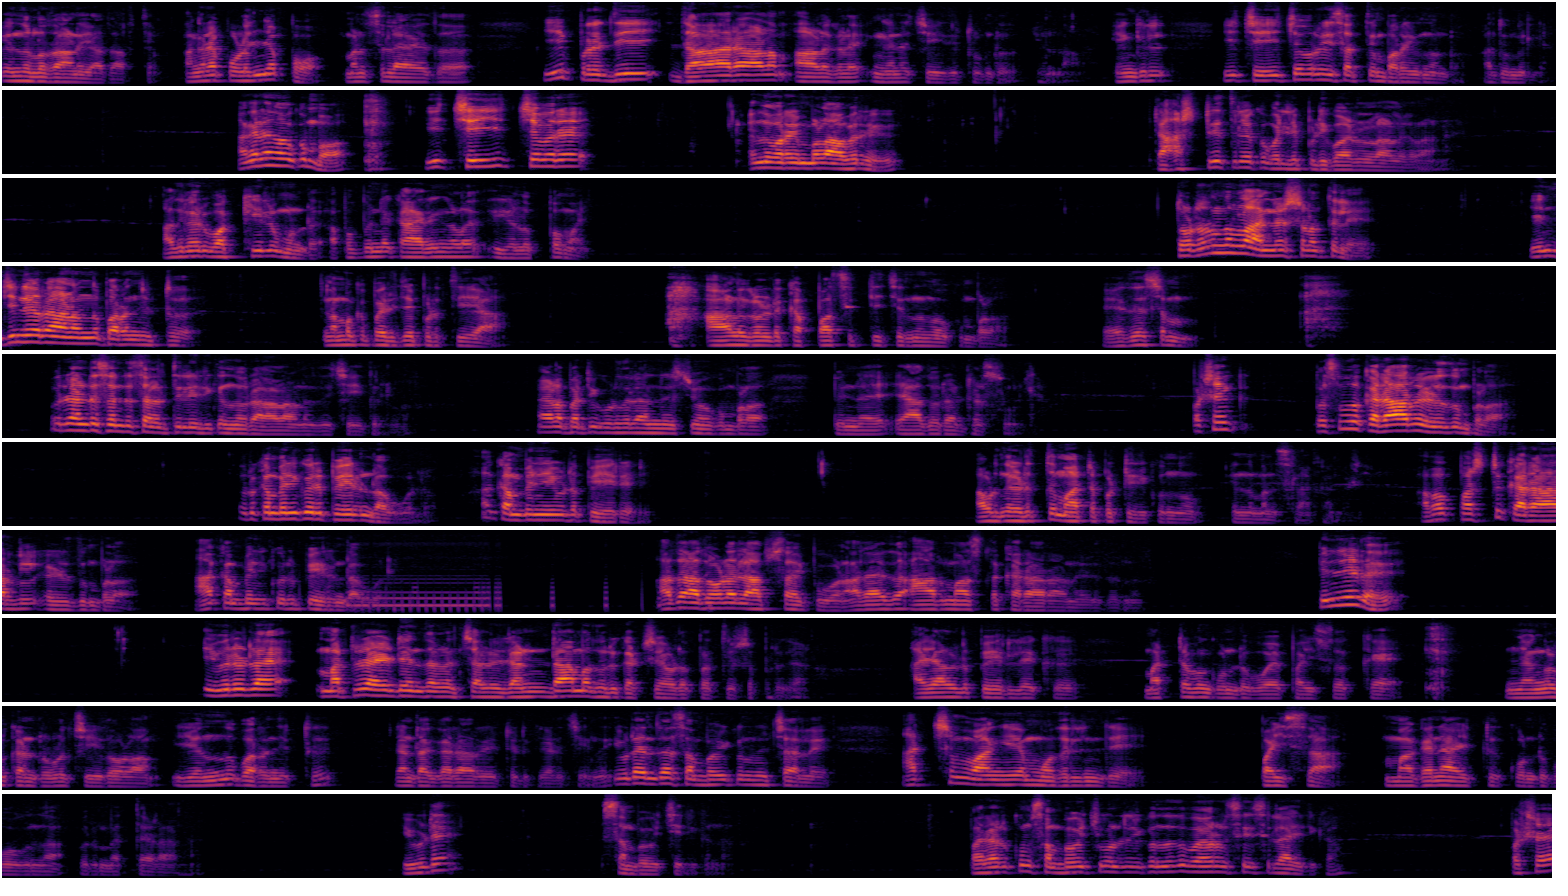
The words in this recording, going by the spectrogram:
എന്നുള്ളതാണ് യാഥാർത്ഥ്യം. അങ്ങനെ പൊളിഞ്ഞപ്പോൾ മനസ്സിലായത് ഈ പ്രതി ധാരാളം ആളുകളെ ഇങ്ങനെ ചെയ്തിട്ടുണ്ട് എന്നാണ്. എങ്കിൽ ഈ ചെയ്യിച്ചവർ ഈ സത്യം പറയുന്നുണ്ടോ? അതുമില്ല. അങ്ങനെ നോക്കുമ്പോൾ ഈ ചെയ്യിച്ചവരെ എന്ന് പറയുമ്പോൾ അവർ രാഷ്ട്രീയത്തിലൊക്കെ വലിയ പിടിപാടുള്ള ആളുകളാണ്. അതിനൊരു വക്കീലുമുണ്ട്. അപ്പോൾ പിന്നെ കാര്യങ്ങൾ എളുപ്പമായി. തുടർന്നുള്ള അന്വേഷണത്തിൽ എഞ്ചിനീയർ ആണെന്ന് പറഞ്ഞിട്ട് നമുക്ക് പരിചയപ്പെടുത്തിയ ആളുകളുടെ കപ്പാസിറ്റി ചെന്ന് നോക്കുമ്പോൾ ഏകദേശം ഒരു രണ്ട് സെന്റ് സ്ഥലത്തിലിരിക്കുന്ന ഒരാളാണ് ഇത് ചെയ്തിട്ടുള്ളത്. അയാളെ പറ്റി കൂടുതൽ അന്വേഷിച്ച് നോക്കുമ്പോൾ പിന്നെ യാതൊരു അഡ്രസ്സും ഇല്ല. പക്ഷേ പ്രസ്തുത കരാർ എഴുതുമ്പോൾ ഒരു കമ്പനിക്ക് ഒരു പേരുണ്ടാവുമല്ലോ. ആ കമ്പനിയുടെ പേര് അവിടുന്ന് എടുത്തു മാറ്റപ്പെട്ടിരിക്കുന്നു എന്ന് മനസ്സിലാക്കാൻ കഴിയും. അപ്പോൾ ഫസ്റ്റ് കരാറിൽ എഴുതുമ്പോൾ ആ കമ്പനിക്ക് ഒരു പേരുണ്ടാവുമല്ലോ. അത് അതോടെ ലാപ്സായി പോവുകയാണ് അതായത് ആറ് മാസത്തെ കരാറാണ് എഴുതുന്നത്. പിന്നീട് ഇവരുടെ മറ്റൊരു ഐഡിയ എന്താണെന്ന് വെച്ചാൽ രണ്ടാമതൊരു കക്ഷി അവിടെ പ്രത്യക്ഷപ്പെടുകയാണ്. അയാളുടെ പേരിലേക്ക് മറ്റവൻ കൊണ്ടുപോയ പൈസ ഒക്കെ ഞങ്ങൾ കൺട്രോൾ ചെയ്തോളാം എന്ന് പറഞ്ഞിട്ട് രണ്ടാം കരാർ ഏറ്റെടുക്കുകയാണ് ചെയ്യുന്നത്. ഇവിടെ എന്താ സംഭവിക്കുന്നത് വെച്ചാൽ അച്ഛൻ വാങ്ങിയ മുതലിന്റെ പൈസ മകനായിട്ട് കൊണ്ടുപോകുന്ന ഒരു മെത്തേഡാണ് ഇവിടെ സംഭവിച്ചിരിക്കുന്നത്. പലർക്കും സംഭവിച്ചുകൊണ്ടിരിക്കുന്നത് വേറൊരു സൈസിലായിരിക്കാം. പക്ഷേ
